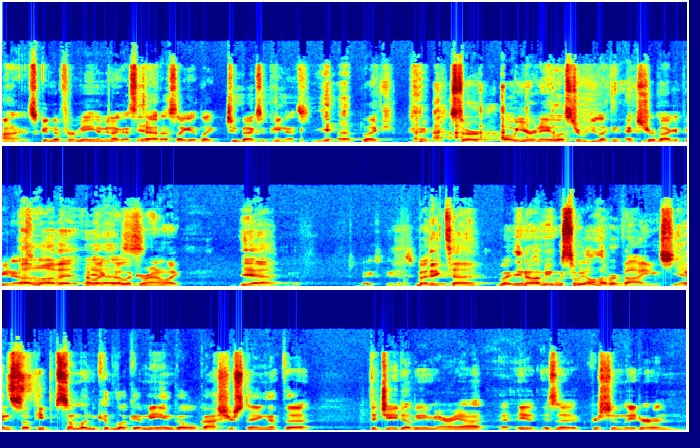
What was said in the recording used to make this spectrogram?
Don't know, it's good enough for me. I mean, I got status. I get like two bags of peanuts. yeah. Like, sir, oh, you're an A-lister. Would you like an extra bag of peanuts? I love it. I yes. like. I look around like, yeah experience. But big time. But you know, I mean, so we all have our values, yes. and so people, someone could look at me and go, well, "Gosh, you're staying at the the JW Marriott uh, is a Christian leader," and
